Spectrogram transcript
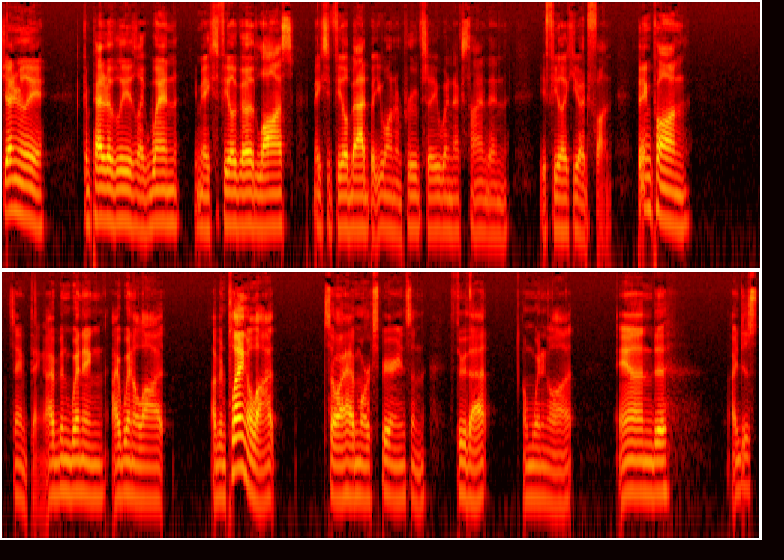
generally, competitively is like win. It makes you feel good. Loss makes you feel bad, but you want to improve, so you win next time. Then you feel like you had fun. Ping pong same thing. I've been winning. I win a lot. I've been playing a lot, so I have more experience, and through that, I'm winning a lot. And I just,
